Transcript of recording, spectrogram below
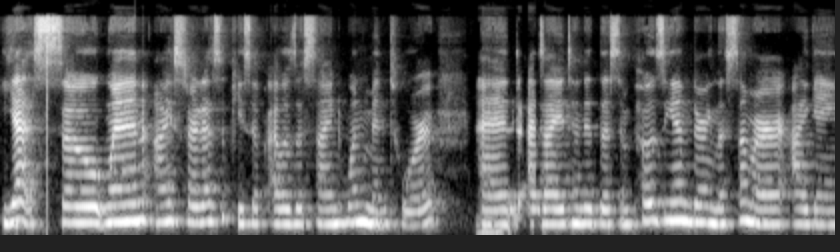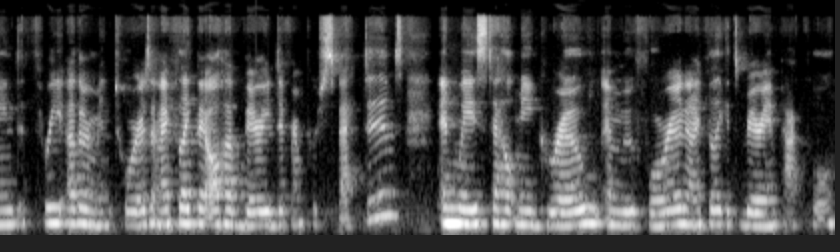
Yes. So when I started as a PCIP, I was assigned one mentor. Mm-hmm. And as I attended the symposium during the summer, I gained three other mentors. And I feel like they all have very different perspectives and ways to help me grow and move forward. And I feel like it's very impactful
